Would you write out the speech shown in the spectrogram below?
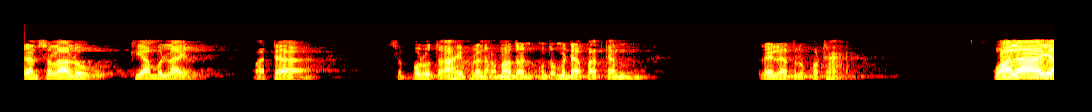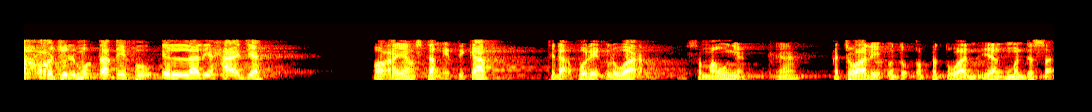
dan selalu qiyamul lail pada 10 terakhir bulan Ramadan untuk mendapatkan Lailatul Qadar. Wala yakhrujul mu'taqifu illa li hajah. Orang yang sedang itikaf tidak boleh keluar semaunya ya kecuali untuk kebutuhan yang mendesak.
